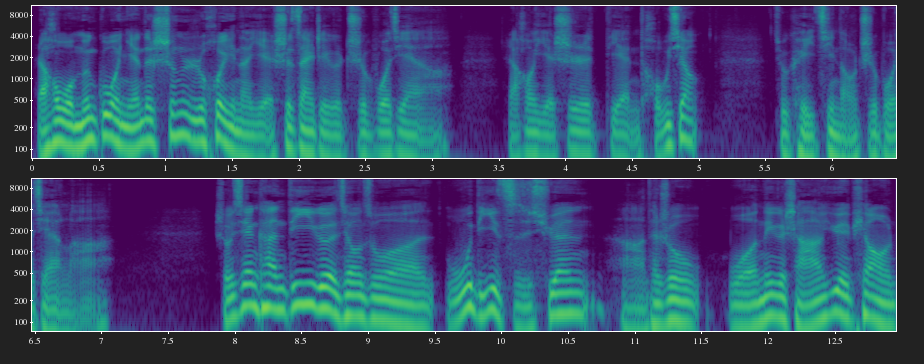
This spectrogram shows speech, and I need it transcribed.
然后我们过年的生日会呢，也是在这个直播间啊，然后也是点头像就可以进到直播间了啊。首先看第一个叫做无敌子轩啊，他说我那个啥月票。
